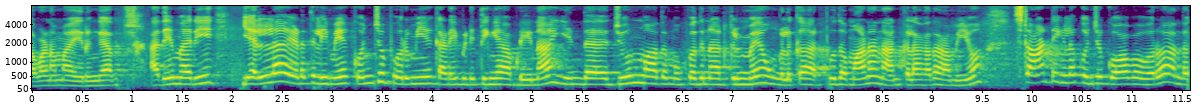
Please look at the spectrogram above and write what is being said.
கவனமாக இருங்க. அதே மாதிரி எல்லா இடத்துலையுமே கொஞ்சம் பொறுமையை கடைபிடித்தீங்க அப்படின்னா இந்த ஜூன் மாதம் முப்பது நாட்களுமே உங்களுக்கு அற்புதமான நாட்களாக தான் அமையும் ஸ்டார்டிங்கில் கொஞ்சம் கோபம் வரும். அந்த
